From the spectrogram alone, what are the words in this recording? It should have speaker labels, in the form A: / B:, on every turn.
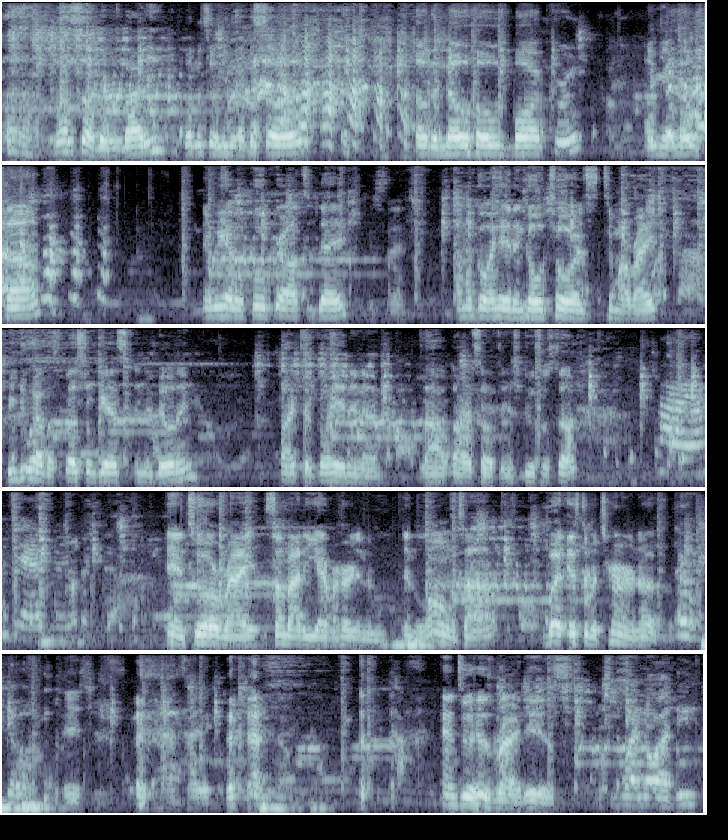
A: What's up, everybody? Welcome to a new episode of the No Holds Barred Crew. I'm your host, Tom, and we have a full crowd today. I'm gonna go ahead and go towards to my right. We do have a special guest in the building. I'd like to go ahead and uh, allow ourselves to introduce herself.
B: Hi, I'm Jasmine.
A: And to her right, somebody you haven't heard in a, in a long time, but it's the return of.
C: There we go.
D: Bitches. Beyonce, you know.
A: And to his right is.
C: She wasn't no ID.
